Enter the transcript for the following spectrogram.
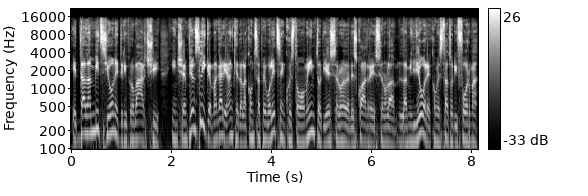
e dall'ambizione di riprovarci in Champions League, magari anche dalla consapevolezza in questo momento di essere una delle squadre, se non la, la migliore come stato di forma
